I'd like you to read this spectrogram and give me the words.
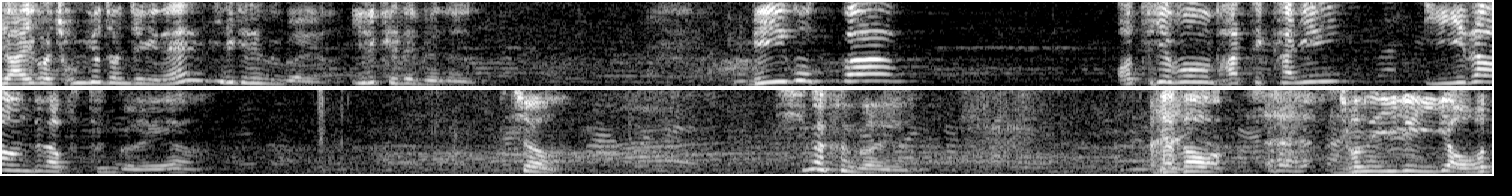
야, 이거 종교 전쟁이네? 이렇게 되는 거예요. 이렇게 되면은 미국과 어떻게 보면 바티칸이 2라운드가 붙은 거예요. 그렇죠? 심각한 거예요. 그래서 저는 이게 이게 어-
